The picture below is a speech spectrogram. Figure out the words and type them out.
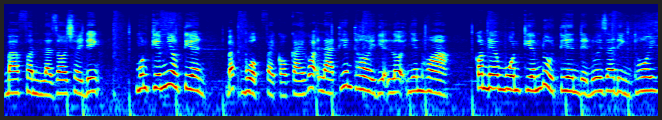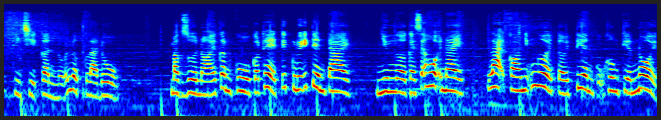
3 phần là do trời định. Muốn kiếm nhiều tiền, bắt buộc phải có cái gọi là thiên thời địa lợi nhân hòa, còn nếu muốn kiếm đủ tiền để nuôi gia đình thôi thì chỉ cần nỗ lực là đủ. Mặc dù nói cần cù có thể tích lũy tiền tài, nhưng ngờ cái xã hội này lại có những người tới tiền cũng không kiếm nổi,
